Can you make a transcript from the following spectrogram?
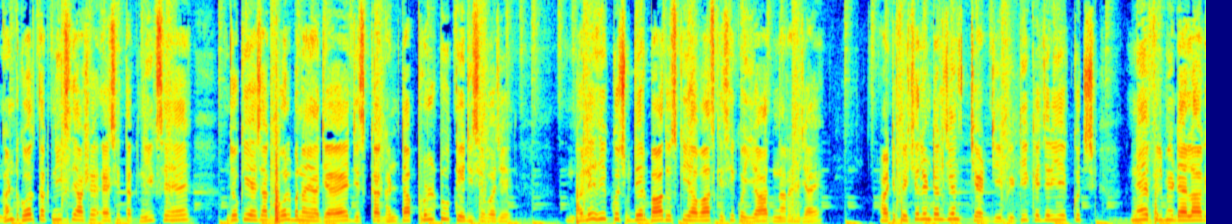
घंट घोल तकनीक से आशय ऐसी तकनीक से है जो कि ऐसा घोल बनाया जाए जिसका घंटा फुलटू तेज़ी से बजे। भले ही कुछ देर बाद उसकी आवाज़ किसी को याद न रह जाए। आर्टिफिशियल इंटेलिजेंस चैट जीपीटी के ज़रिए कुछ नए फिल्मी डायलॉग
